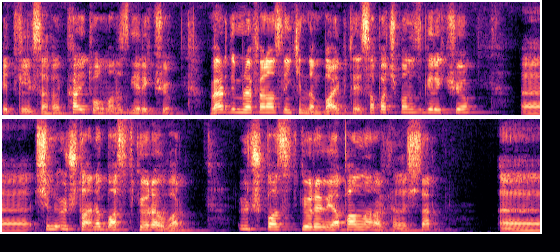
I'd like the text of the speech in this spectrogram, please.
Etkinlik sayfasına kayıt olmanız gerekiyor. Verdiğim referans linkinden Bybit'e hesap açmanız gerekiyor. Ee, şimdi 3 tane basit görev var. 3 basit görevi yapanlar arkadaşlar ee,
